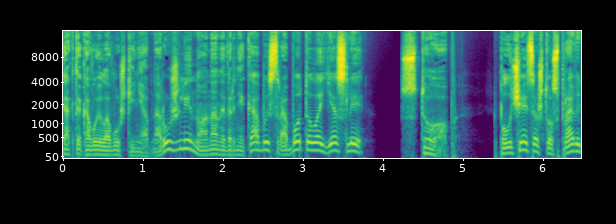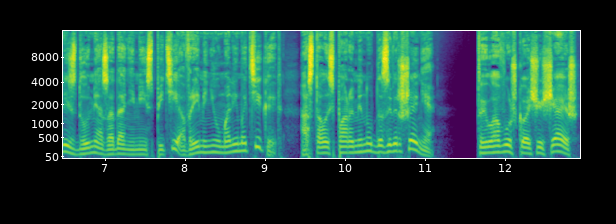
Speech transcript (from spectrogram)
Как таковой ловушки не обнаружили, но она наверняка бы сработала, если... Стоп! Получается, что справились с двумя заданиями из пяти, а время неумолимо тикает. Осталось пара минут до завершения. «Ты ловушку ощущаешь?»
